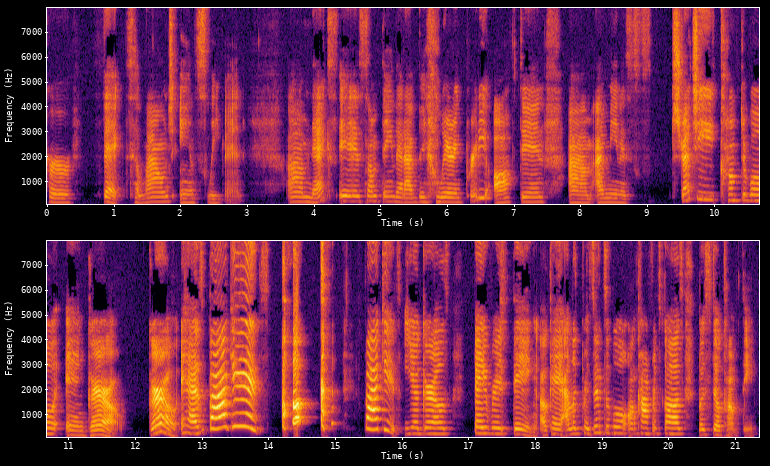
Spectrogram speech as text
perfect to lounge and sleep in. Um, next is something that I've been wearing pretty often. Um, I mean, it's stretchy, comfortable, and girl, girl, it has pockets. pockets. Your girl's favorite thing. Okay, I look presentable on conference calls, but still comfy.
